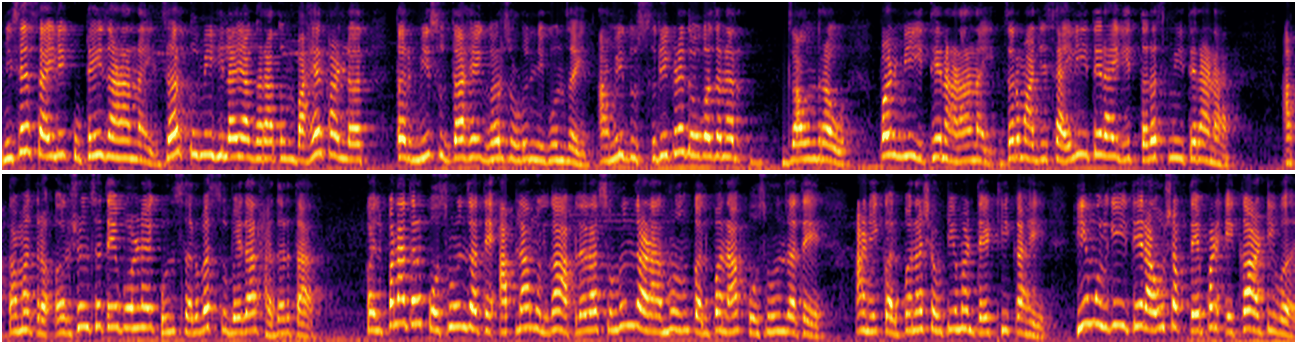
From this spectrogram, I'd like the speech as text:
मिसेस सायली कुठेही जाणार नाही. जर तुम्ही हिला या घरातून बाहेर काढलं तर मी सुद्धा हे घर सोडून निघून जाईन. आम्ही दुसरीकडे दोघं जण जाऊन राहू. पण मी इथे राहणार नाही. जर माझी सायली इथे राहिली तरच मी इथे राहणार. आता मात्र अर्जुनचं ते बोलणं ऐकून सर्वच सुभेदार हादरतात. कल्पना तर कोसळून जाते. आपला मुलगा आपल्याला सोडून जाणार म्हणून कल्पना कोसळून जाते. आणि कल्पना शेवटी म्हणते ठीक आहे. ही मुलगी इथे राहू शकते पण एका अटीवर.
